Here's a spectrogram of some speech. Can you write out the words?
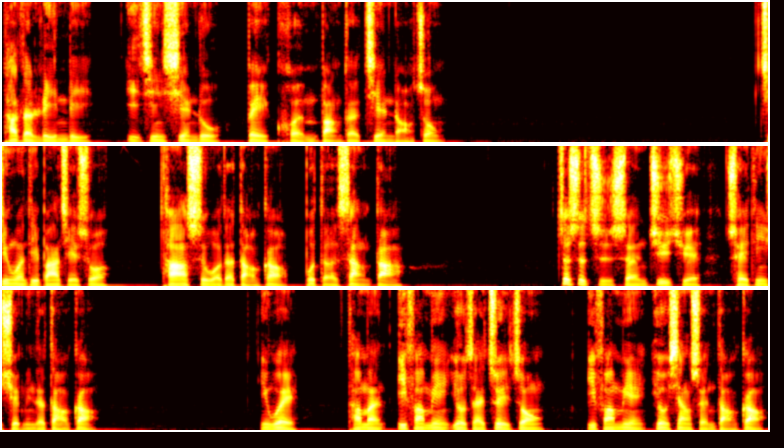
他的灵里已经陷入被捆绑的监牢中。经文第八节说：“他使我的祷告不得上达。”这是指神拒绝垂听选民的祷告，因为他们一方面又在罪中，一方面又向神祷告，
